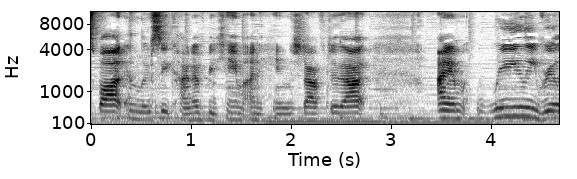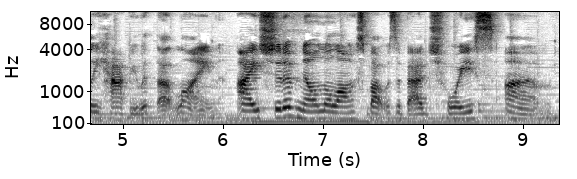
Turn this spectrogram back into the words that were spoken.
spot and Lucy kind of became unhinged after that, I am really, really happy with that line. I should have known the long spot was a bad choice. Um,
